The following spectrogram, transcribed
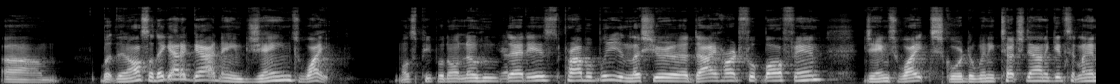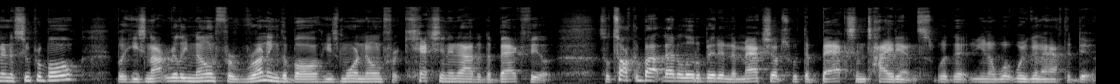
Um, but then also they got a guy named James White most people don't know who yep. that is, probably, unless you're a die-hard football fan. James White scored the winning touchdown against Atlanta in the Super Bowl, but he's not really known for running the ball. He's more known for catching it out of the backfield. So talk about that a little bit in the matchups with the backs and tight ends, with the, you know, what we're going to have to do.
